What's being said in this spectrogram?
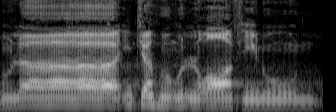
أولئك هم الغافلون.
